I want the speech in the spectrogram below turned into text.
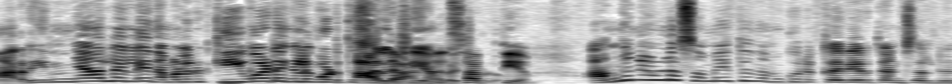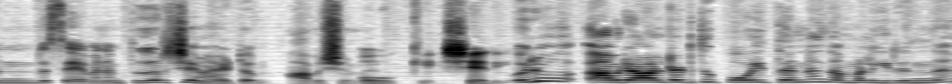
അറിഞ്ഞാലല്ലേ നമ്മളൊരു കീവേഡ് എങ്കിലും കൊടുത്ത് സെർച്ച് ചെയ്യാൻ സത്യം. അങ്ങനെയുള്ള സമയത്ത് നമുക്കൊരു കരിയർ കൺസൾട്ടന്റിന്റെ സേവനം തീർച്ചയായിട്ടും ആവശ്യം ഓക്കെ ശരി. ഒരു ഒരാളുടെ അടുത്ത് പോയി തന്നെ നമ്മൾ ഇരുന്ന്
